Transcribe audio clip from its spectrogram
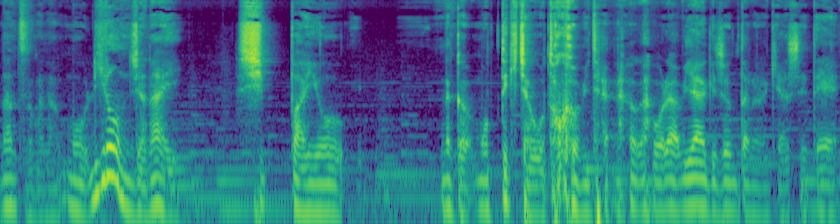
なんつうのかな。もう理論じゃない失敗をなんか持ってきちゃう男みたいなのが俺は宮城潤太のような気がしてて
